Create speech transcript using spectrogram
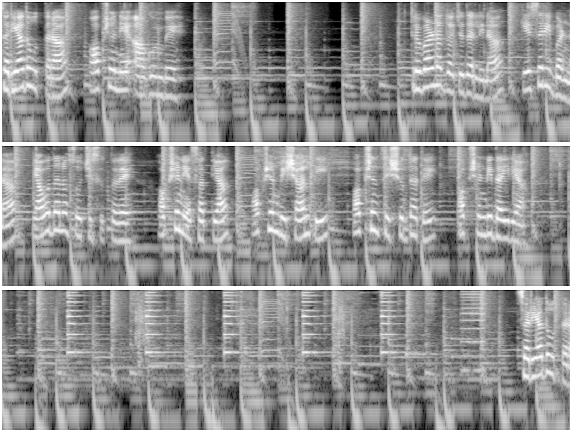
ಸರಿಯಾದ ಉತ್ತರ ಆಪ್ಷನ್ ಎ ಆಗುಂಬೆ. ತ್ರಿವರ್ಣ ಧ್ವಜದಲ್ಲಿನ ಕೇಸರಿ ಬಣ್ಣ ಯಾವುದನ್ನು ಸೂಚಿಸುತ್ತದೆ? ಆಪ್ಷನ್ ಎ ಸತ್ಯ, ಆಪ್ಷನ್ ಬಿ ಶಾಂತಿ, ಆಪ್ಷನ್ ಸಿ ಶುದ್ಧತೆ ಆಪ್ಷನ್ ಡಿ ಧೈರ್ಯ ಸರಿಯಾದ ಉತ್ತರ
